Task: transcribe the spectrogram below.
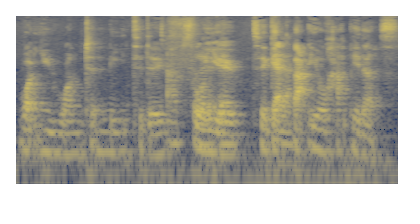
what you want and need to do Absolutely. for you to get Yeah. back your happiness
